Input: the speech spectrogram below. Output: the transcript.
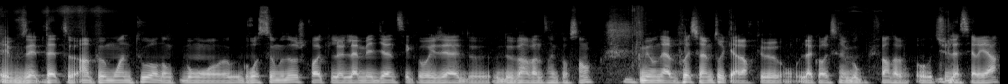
Et vous avez peut-être un peu moins de tours. Donc, bon, euh, grosso modo, je crois que la médiane s'est corrigée à de, de 20-25%. Mais on est à peu près sur le même truc, alors que la correction est beaucoup plus forte au-dessus de la série A.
